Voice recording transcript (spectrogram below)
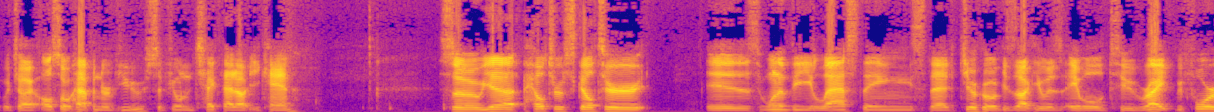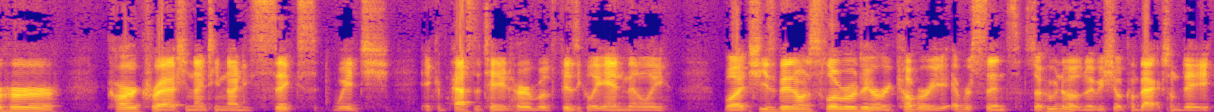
which I also happen to review, so if you want to check that out, you can. So yeah, Helter Skelter is one of the last things that Kyoko Okazaki was able to write before her car crash in 1996, which incapacitated her both physically and mentally. But she's been on a slow road to recovery ever since, so who knows, maybe she'll come back someday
